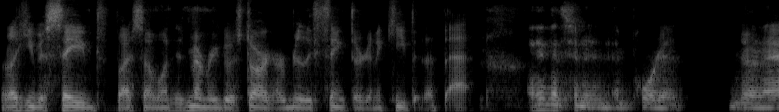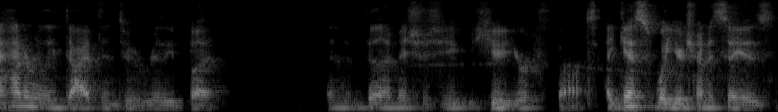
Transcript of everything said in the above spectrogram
or like he was saved by someone, his memory goes dark. I really think they're going to keep it at that. I think that's an important. No, and I hadn't really dived into it really, but and Bill, I'm interested to hear your thoughts. I guess what you're trying to say is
